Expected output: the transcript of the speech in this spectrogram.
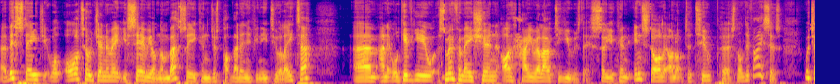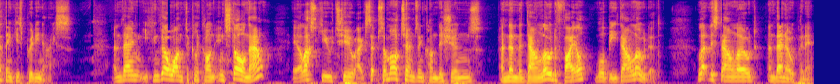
At this stage, it will auto-generate your serial number, so you can just pop that in if you need to later. Um, and it will give you some information on how you're allowed to use this. So you can install it on up to two personal devices, which I think is pretty nice. And then you can go on to click on Install Now. It'll ask you to accept some more terms and conditions, and then the downloaded file will be downloaded. Let this download and then open it.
